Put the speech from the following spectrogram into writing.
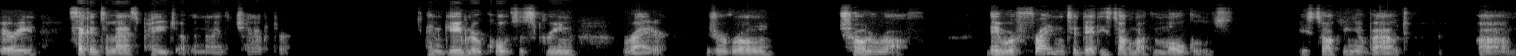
very second to last page of the ninth chapter. And Gabler quotes a screenwriter, Jerome Chodorov. They were frightened to death. He's talking about the moguls. He's talking about um,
